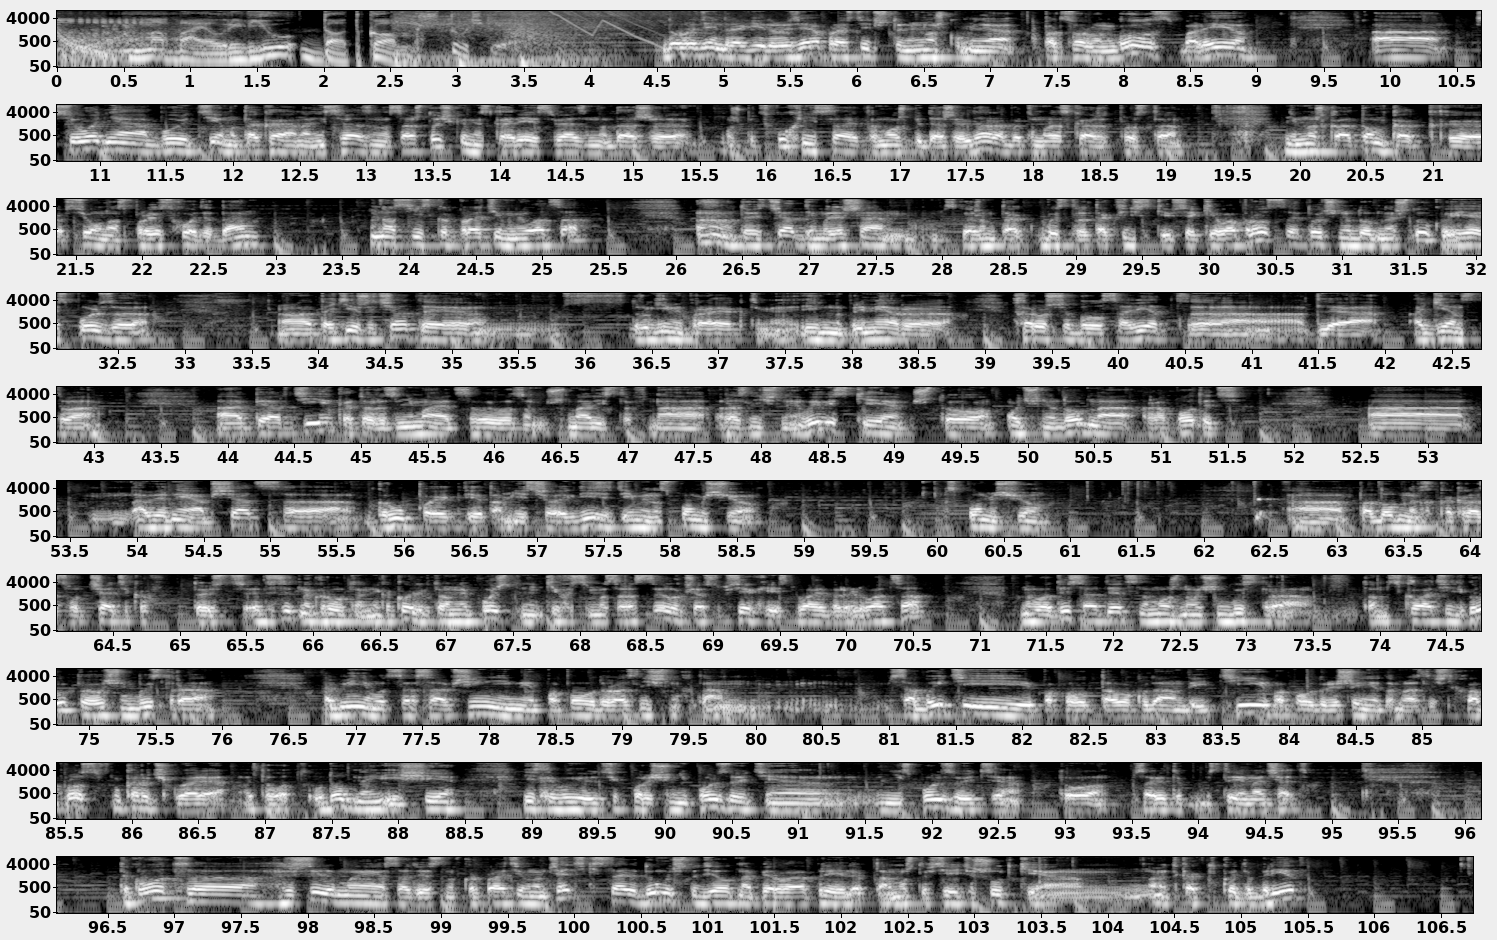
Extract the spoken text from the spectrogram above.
MobileReview.com Штучки Добрый день, дорогие друзья. Простите, что немножко у меня подсорван голос, болею. А сегодня будет тема такая, она не связана со штучками, скорее связана даже, может быть, с кухней сайта, может быть, даже Эльдар об этом расскажет. Просто немножко о том, как э, все у нас происходит, да. У нас есть корпоративный WhatsApp, то есть чат, где мы решаем, скажем так, быстро тактические всякие вопросы. Это очень удобная штука. И я использую а, такие же чаты с другими проектами. Или, например, хороший был совет а, для агентства PRT, а, который занимается вывозом журналистов на различные вывески, что очень удобно работать а вернее общаться группой, где там есть человек 10, именно с помощью с помощью а, подобных как раз вот чатиков. То есть это действительно круто. Никакой электронной почты, никаких смс-рассылок. Сейчас у всех есть Viber или WhatsApp. Ну вот, и, соответственно, можно очень быстро там сколотить группы, очень быстро обмениваться сообщениями по поводу различных там событий, по поводу того, куда надо идти, по поводу решения там различных вопросов. Ну, короче говоря, это вот удобные вещи. Если вы до сих пор еще не пользуете, не используете, то советую быстрее начать. Так вот, э, решили мы, соответственно, в корпоративном чатике стали думать, что делать на 1 апреля, потому что все эти шутки, ну, это как какой-то бред.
